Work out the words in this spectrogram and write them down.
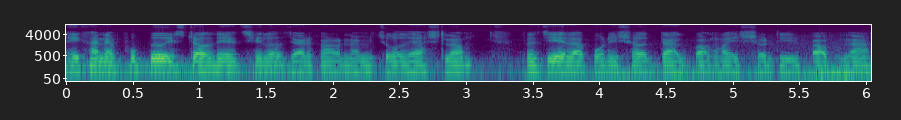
এখানে ফুপেও স্টল দিয়েছিল, যার কারণে আমি চলে আসলাম। তো জেলা পরিষদ, ডাক বাংলা, ঈশ্বরদী, পাবনা।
